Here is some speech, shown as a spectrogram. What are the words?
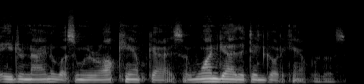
eight or nine of us, and we were all camp guys. And one guy that didn't go to camp with us,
